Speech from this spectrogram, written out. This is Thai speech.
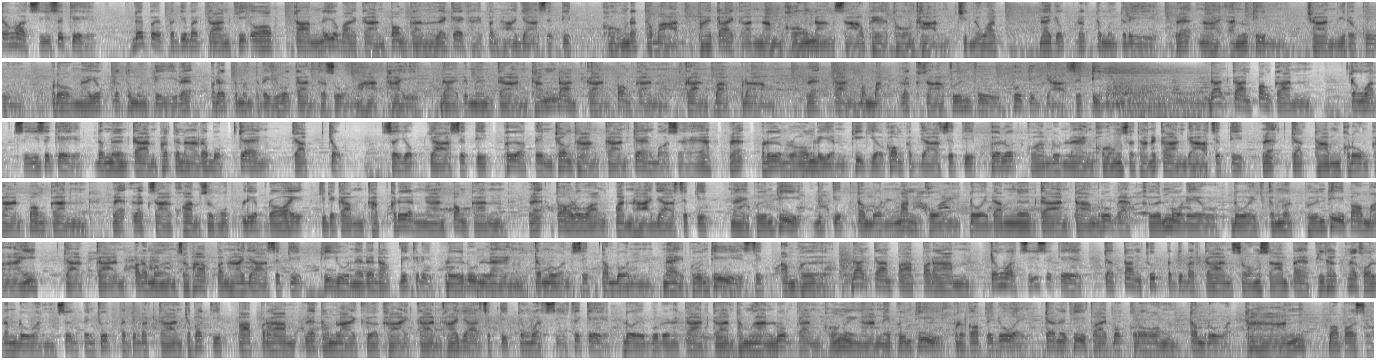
จังหวัดศรีสะเกดได้เปิดปฏิบัติการคิกออฟตามนโยบายการป้องกันและแก้ไขปัญหายาเสพติดของรัฐบาล ภายใต้การนำของนางสาวแพทองทาน ชินวัตรนายกรัฐมนตรี และนายอนุทิน ชาญวีรกูล รองนายกรัฐมนตรี และรัฐมนตรีว่าการกระทรวงมหาดไทย ได้ดำเนินการทั้งด้านการป้องกัน การปราบปราม และการบำบัดรักษาฟื้นฟูผู้ติดยาเสพติดด้านการป้องกัน จังหวัดศรีสะเกดดำเนินการพัฒนาระบบแจ้งจับจบ สยบยาเสพติด เพื่อเป็นช่องทางการแจ้งเบาะแส และเรื่องร้องเรียนที่เกี่ยวข้องกับยาเสพติด เพื่อลดความรุนแรงของสถานการณ์ยาเสพติด และจัดทำโครงการป้องกัน และรักษาความสงบเรียบร้อย กิจกรรมขับเคลื่อนงานป้องกัน และเฝ้าระวังปัญหายาเสพติด ในพื้นที่วิกฤตตำบลมั่นคง โดยดำเนินการตามรูปแบบเขินโมเดล โดยกำหนดพื้นที่เป้าหมาย จากการประเมินสภาพปัญหายาเสพติดที่อยู่ในระดับวิกฤตหรือรุนแรงจำนวน 10 ตำบล ในพื้นที่ 10 อำเภอ ด้านการปราบปราม จังหวัดศรีสะเกดจะตั้งชุดปฏิบัติการ 238 พิทักษ์นครลำดวน ซึ่งเป็นชุดปฏิบัติการเฉพาะกิจปราบปราม และทำลายเครือข่ายการค้ายาเสพติดจังหวัดศรีสะเกดโดยบูรณาการการทำงานร่วมกันของหน่วยงานในพื้นที่ประกอบไปด้วย เจ้าหน้าที่ฝ่ายปกครอง ตำรวจ ทหาร ปปส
